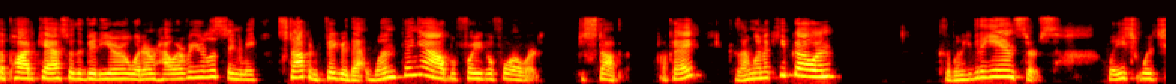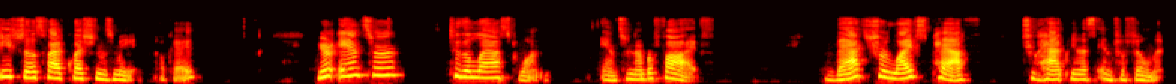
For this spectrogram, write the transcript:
the podcast or the video or whatever, however you're listening to me, stop and figure that one thing out before you go forward. Just stop it, okay? Because I'm going to keep going because I'm going to give you the answers, what each, what each of those five questions mean, okay? Your answer to the last one, answer number five, that's your life's path to happiness and fulfillment.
